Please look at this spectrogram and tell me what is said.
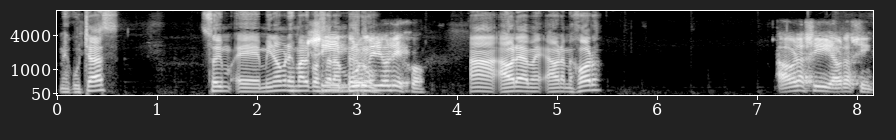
¿me escuchás? Soy, eh, mi nombre es Marcos sí, Aramburu. pero medio lejos. Ah, ¿ahora, me- ¿ahora mejor? Ahora sí, ahora sí.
